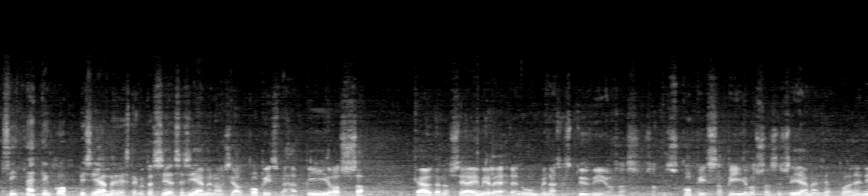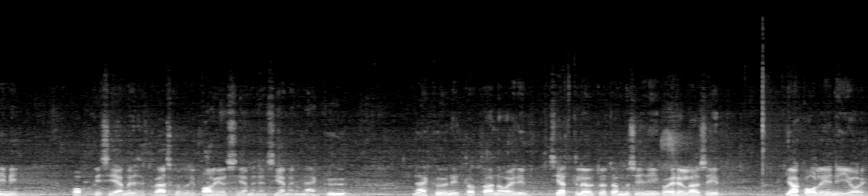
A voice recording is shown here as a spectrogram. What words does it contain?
sitten näiden koppisiemenistä, kun se siemen on siellä kopissa vähän piilossa, käytännössä siellä Emilehden umpinaisessa tyviosassa, se on siis kopissa piilossa se siemen, sieltä tulee se nimi koppisiemen, kun äsken oli paljon siemenen, siemen näkyy, näkyy niin, tota noin, niin sieltä löytyy tämmöisiä niin erilaisia jakolinjoja.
